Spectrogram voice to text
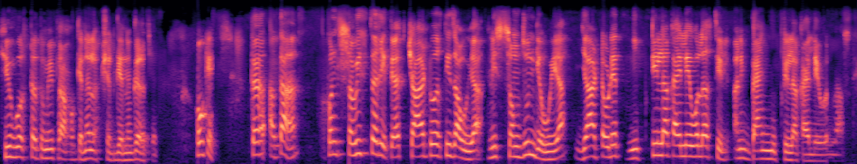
ही गोष्ट तुम्ही प्रामुख्याने लक्षात घेणं गरजेचं आहे. ओके. तर आता आपण सविस्तररित्या चार्ट वरती जाऊया आणि समजून घेऊया. या आठवड्यात निफ्टीला काय लेवल असतील आणि बँक निफ्टीला काय लेवल असतील?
